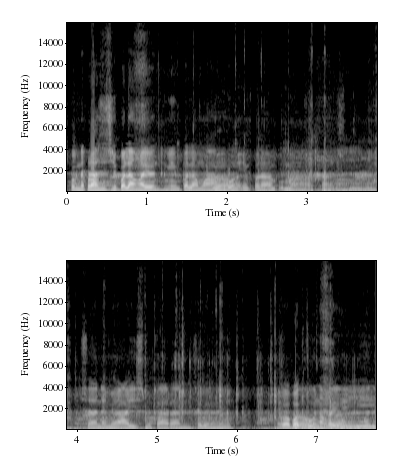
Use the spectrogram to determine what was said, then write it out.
Pag na-process nyo pa lang ngayon, ngayon pa lang Oo, makakuha. ngayon pa lang po makakasaras na. Sana may ayos mo para sa ganun eh. Napapagpunan kayong ano,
